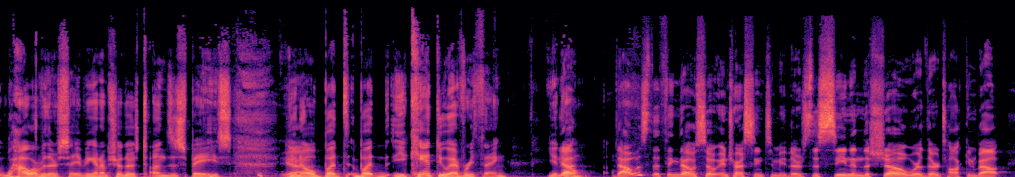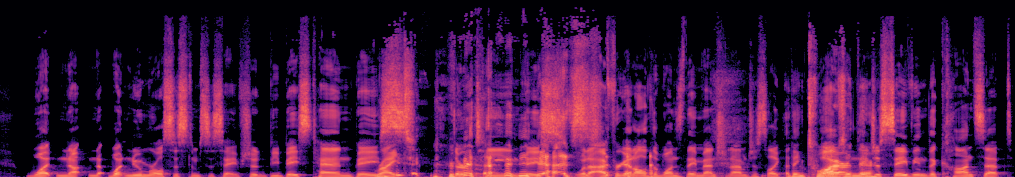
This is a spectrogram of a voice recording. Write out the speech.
uh, however they're saving And I'm sure there's tons of space, you know, but but you can't do everything, you Yeah, know. that was the thing that was so interesting to me. There's this scene in the show where they're talking about what nu- what numeral systems to save. Should it be base 10, base Right. 13, base Yes. what I forget all the ones they mentioned. I'm just like I think why aren't they there. just saving the concept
